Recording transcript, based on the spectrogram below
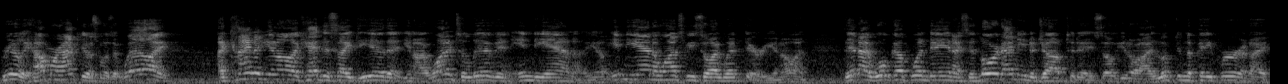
Really, how miraculous was it? Well, I, I kind of, you know, like had this idea that, you know, I wanted to live in Indiana. You know, Indiana wants me, so I went there, you know, and then I woke up one day and I said, Lord, I need a job today. So, you know, I looked in the paper and I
